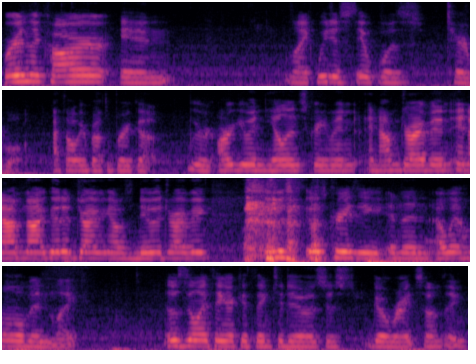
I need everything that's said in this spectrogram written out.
we're in the car, and like we just, it was terrible. I thought we were about to break up. We were arguing, yelling, screaming, and I'm driving, and I'm not good at driving. I was new at driving. It was it was crazy. And then I went home, and like it was the only thing I could think to do is just go write something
